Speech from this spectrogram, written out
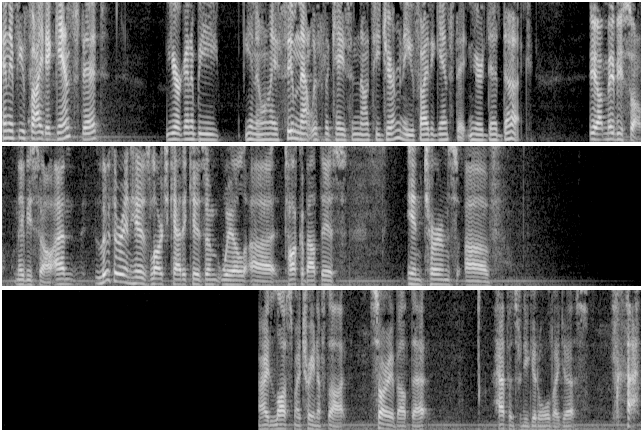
And if you fight against it, you're going to be you know, I assume that was the case in Nazi Germany. You fight against it and you're a dead duck. Yeah, maybe so. Maybe so. Um, Luther, in his large catechism, will uh, talk about this in terms of. I lost my train of thought. Sorry about that. Happens when you get old, I guess.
